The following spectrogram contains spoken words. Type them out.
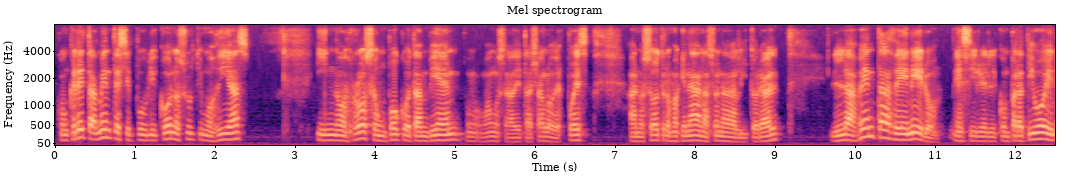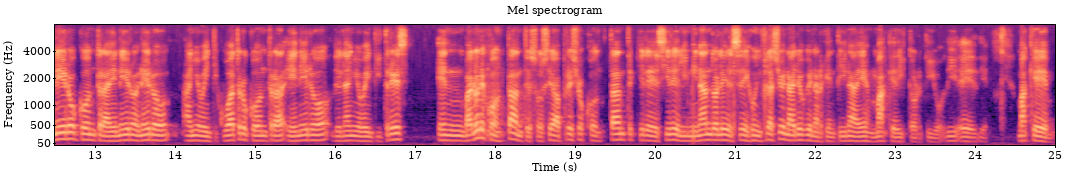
Concretamente se publicó en los últimos días y nos roza un poco también, vamos a detallarlo después, a nosotros más que nada en la zona del litoral, las ventas de enero, es decir, el comparativo enero contra enero, enero año 24 contra enero del año 23, en valores constantes, o sea, precios constantes, quiere decir eliminándole el sesgo inflacionario que en Argentina es más que distortivo, eh, más que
